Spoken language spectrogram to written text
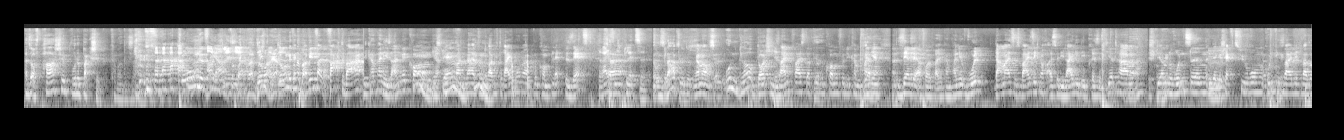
Also auf Parship wurde Backship, kann man das sagen. so ungefähr. Nicht schlecht, ja. So, so ungefähr. Aber auf jeden Fall, Fakt war, die Kampagne ist angekommen, die Stellen waren innerhalb von drei Monaten komplett besetzt. 30 äh, Plätze. Das ist unglaublich. Wir haben auch unglaublich unglaublich. Deutschen Designpreis dafür ja. bekommen für die Kampagne. Ja. Sehr, sehr erfolgreiche Kampagne. Obwohl damals, das weiß ich noch, als wir die Leitidee präsentiert haben, ja. Stirnrunzeln in der mhm. Geschäftsführung, kundenseitig war so,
